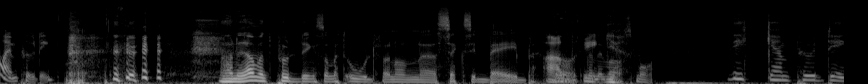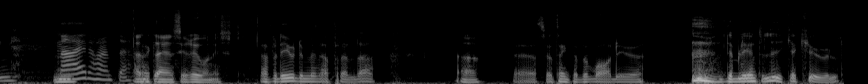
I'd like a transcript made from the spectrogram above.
jag en pudding? Har ni använt pudding som ett ord för någon eh, sexy babe? Aldrig. När små? Vilken pudding? Mm. Nej det har jag inte. Inte ens ironiskt. Ja för det gjorde mina föräldrar. Ja. Eh, Så jag tänkte att då var det ju Det blir ju inte lika kul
